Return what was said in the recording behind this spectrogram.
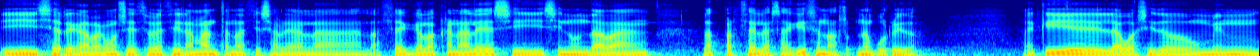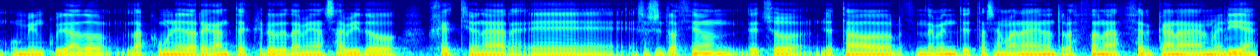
y se regaba, como se suele decir, la manta, ¿no? Es decir, se abrían la- las cecas, los canales y se inundaban las parcelas. Aquí eso no ha ocurrido. Aquí el agua ha sido un bien, cuidado. Las comunidades regantes creo que también han sabido gestionar eh, esa situación. De hecho, yo he estado recientemente esta semana en otras zonas cercanas a Almería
